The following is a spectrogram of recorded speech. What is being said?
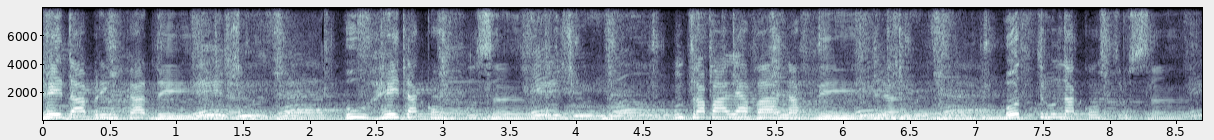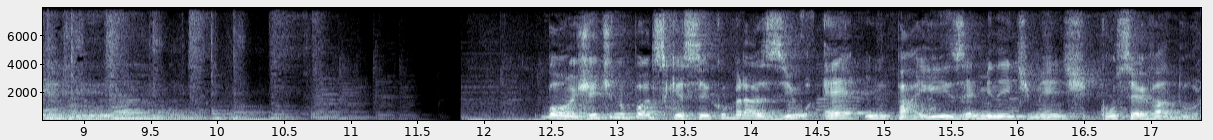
Rei da brincadeira, o rei da confusão. Um trabalhava na feira, outro na construção. Bom, a gente não pode esquecer que o Brasil é um país eminentemente conservador.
